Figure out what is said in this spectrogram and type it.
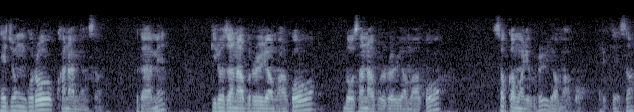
해중구로 관하면서 그 다음에 비로자나부를 염하고 노사나부를 염하고 석가모니부를 염하고 이렇게 해서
